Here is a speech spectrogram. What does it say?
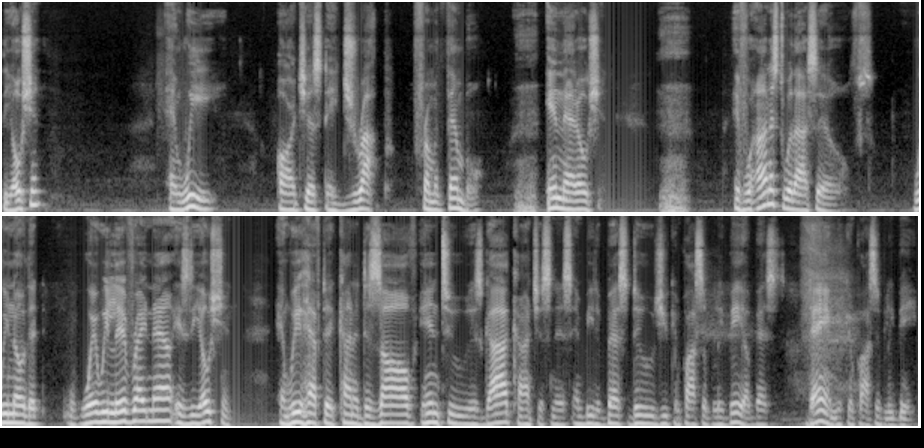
The ocean and we are just a drop from a thimble in that ocean. If we're honest with ourselves, we know that where we live right now is the ocean And we have to kind of dissolve into this God consciousness and be the best dudes you can possibly be, or best dame you can possibly be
